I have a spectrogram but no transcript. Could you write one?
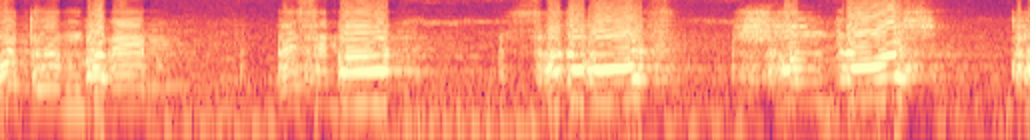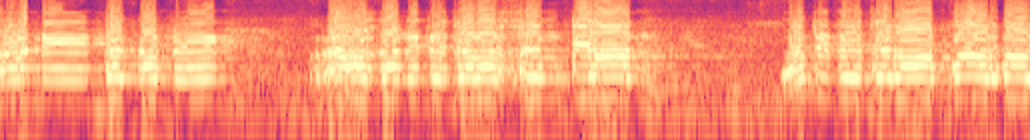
নতুন ভাবে বেশিরভাগ সাদাবাজ সন্ত্রাস খনি ডাকাতি রাজধানীতে যারা চ্যাম্পিয়ন অতীতে যারা বারবার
